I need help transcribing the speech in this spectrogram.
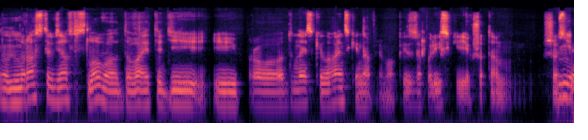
Ну, раз ти взяв слово, давай тоді і про Донецький Луганський напрямок, і Запорізький, якщо там щось. Ні,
